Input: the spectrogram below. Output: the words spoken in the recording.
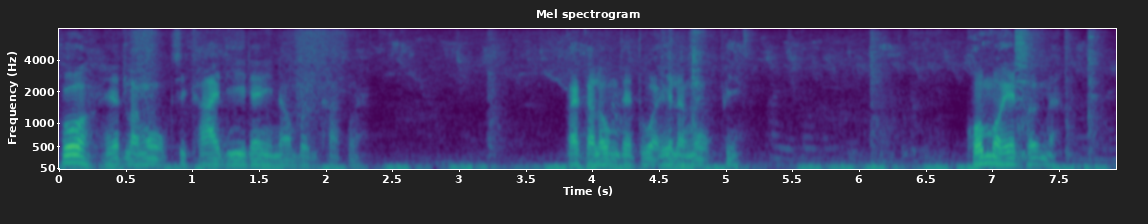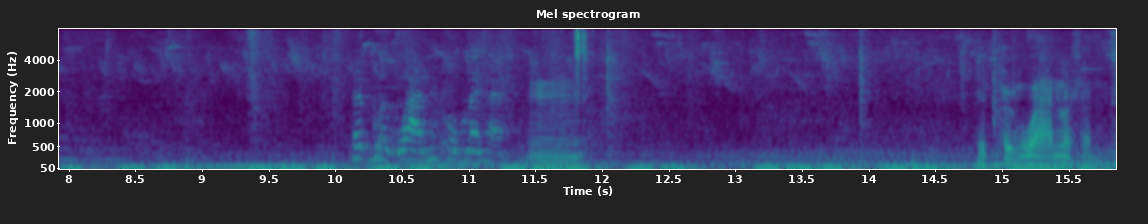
โอ้เฮ็ดละโงกสิขายดีได้นี่เนาะเบิ่งคักนะไปกระลงแต่ตัวเฮ็ดละโงกพี่ขมบ่เฮ็ดเพิ่งนะเฮ็ดเบิกหวานไม่คมเลยค่ะอืม เฮ็ดเพิ่งหวานว่าซั่นส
